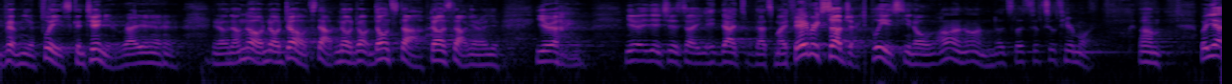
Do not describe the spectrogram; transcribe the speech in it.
know, please continue, right? You know, no, no, no, don't stop. No, don't, don't stop. Don't stop. You know, you, you're, you know, it's just uh, that's that's my favorite subject. Please, you know, on on. Let's let's let's, let's hear more. Um, but yeah,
